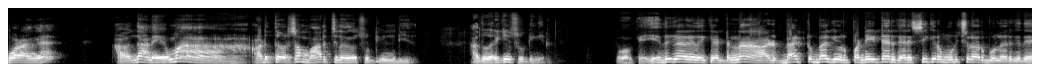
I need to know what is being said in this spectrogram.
போகிறாங்க அது வந்து அநேகமாக அடுத்த வருஷம் மார்ச்சில் தான் ஷூட்டிங் முடியுது. அது வரைக்கும் ஷூட்டிங் இருக்குது ஓகே எதுக்காக இதை கேட்டேன்னா பேக் டு பேக் இவர் பண்ணிக்கிட்டே இருக்காரு சீக்கிரம் முடிச்சிடார் போல இருக்குது.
